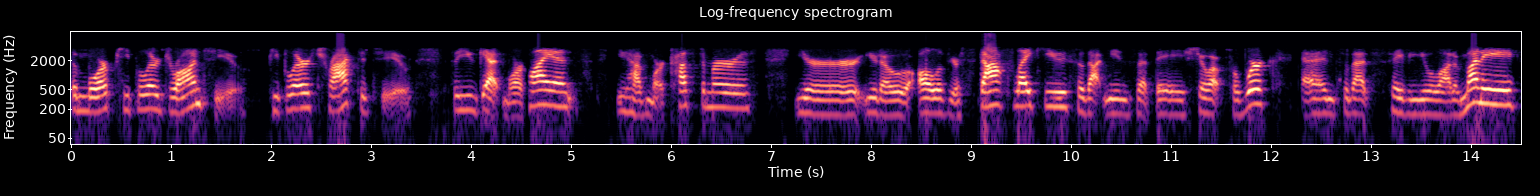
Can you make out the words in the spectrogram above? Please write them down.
the more people are drawn to you. People are attracted to you. So you get more clients, you have more customers, your you know all of your staff like you, so that means that they show up for work, and so that's saving you a lot of money.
